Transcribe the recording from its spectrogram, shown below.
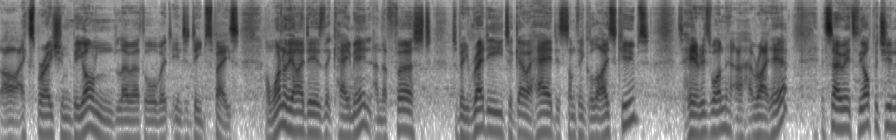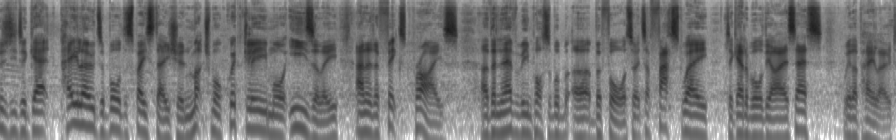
our exploration beyond low Earth orbit into deep space. And one of the ideas that came in, and the first to be ready to go ahead, is something called ice cubes. So here is one uh, right here. So it's the opportunity to get payloads aboard the space station much more quickly, more easily, and at a fixed price uh, than had ever been possible uh, before. So it's a fast way to get aboard the ISS with a payload.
